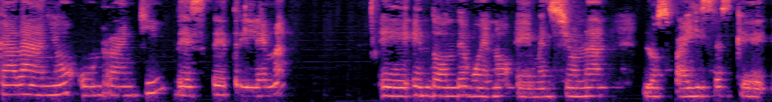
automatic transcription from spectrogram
cada año un ranking de este trilema, eh, en donde, bueno, eh, mencionan los países que,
